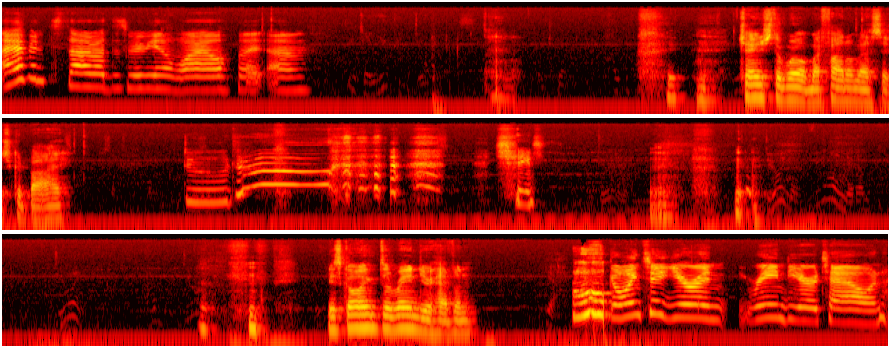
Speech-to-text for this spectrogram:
I haven't thought about this movie in a while, but um. Change the world, my final message. Goodbye. Doo doo. Change. He's going to reindeer heaven. Oh, Going to urine reindeer town.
